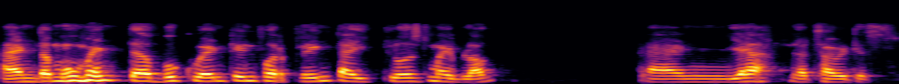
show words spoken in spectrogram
And the moment the book went in for print, I closed my blog. And yeah, that's how it is.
